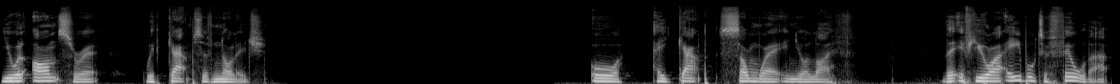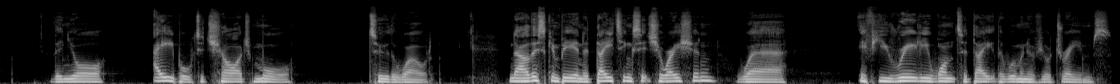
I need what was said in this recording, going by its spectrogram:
you will answer it with gaps of knowledge or a gap somewhere in your life. That if you are able to fill that, then you're able to charge more to the world. Now, this can be in a dating situation where if you really want to date the woman of your dreams,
